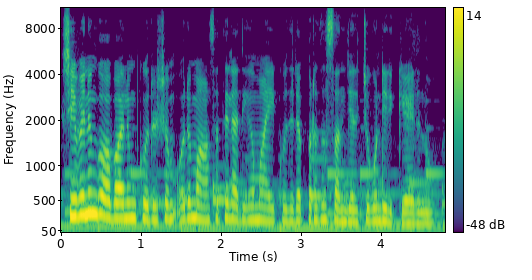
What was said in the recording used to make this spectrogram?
ശിവനും ഗോപാലും കുരുഷും ഒരു മാസത്തിലധികമായി കുതിരപ്പുറത്ത് സഞ്ചരിച്ചു കൊണ്ടിരിക്കുകയായിരുന്നു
